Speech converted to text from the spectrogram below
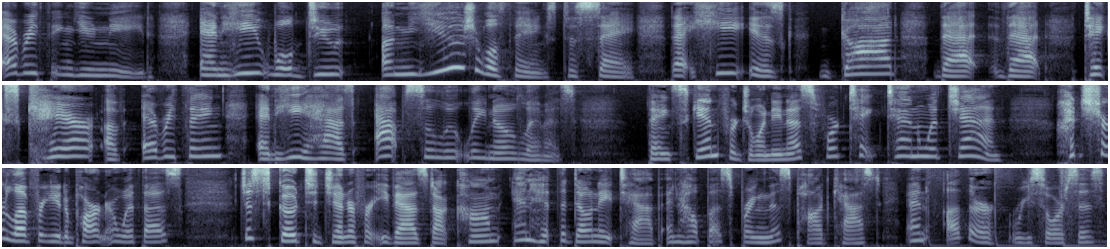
everything you need, and He will do unusual things to say that he is God that that takes care of everything and he has absolutely no limits. Thanks again for joining us for Take 10 with Jen. I'd sure love for you to partner with us. Just go to jennifereivaz.com and hit the donate tab and help us bring this podcast and other resources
